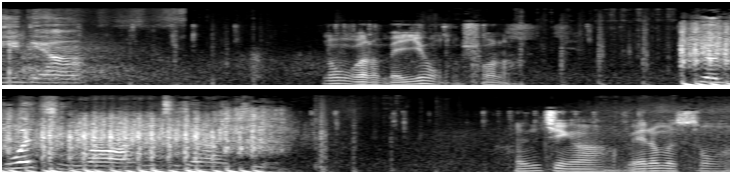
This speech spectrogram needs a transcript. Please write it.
挤一点啊！弄过了没用，说了有多紧吗？你直这样紧。很紧啊，没那么松啊。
